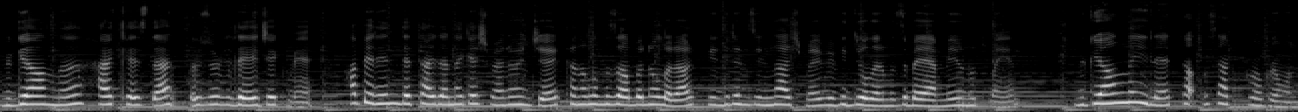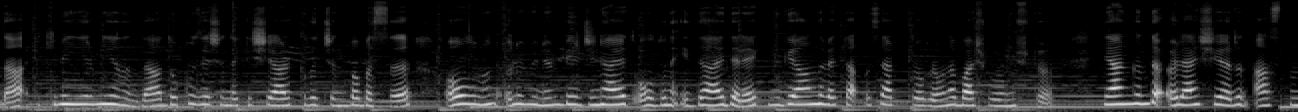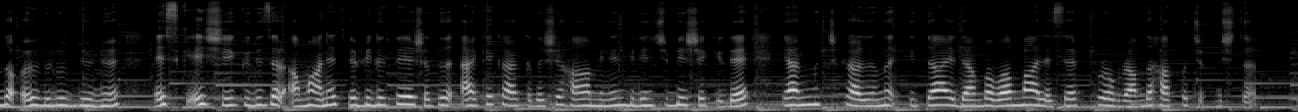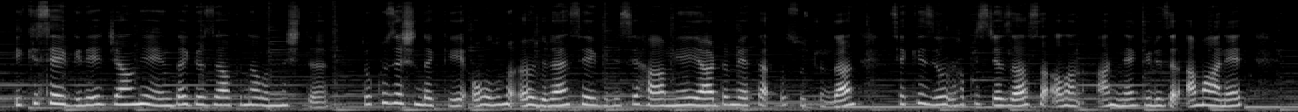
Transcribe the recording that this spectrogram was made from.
Müge Anlı herkesten özür dileyecek mi? Haberin detaylarına geçmeden önce kanalımıza abone olarak bildirim zilini açmayı ve videolarımızı beğenmeyi unutmayın. Müge Anlı ile Tatlı Sert programında 2020 yılında 9 yaşındaki Şiar Kılıç'ın babası oğlunun ölümünün bir cinayet olduğunu iddia ederek Müge Anlı ve Tatlı Sert programına başvurmuştu. Yangında ölen Şiar'ın aslında öldürüldüğünü, eski eşi Gülizar Amanet ve birlikte yaşadığı erkek arkadaşı Hami'nin bilinçli bir şekilde yangın çıkardığını iddia eden baba maalesef programda haklı çıkmıştı. İki sevgili canlı yayında gözaltına alınmıştı. 9 yaşındaki oğlunu öldüren sevgilisi Hami'ye yardım ve yataklı suçundan 8 yıl hapis cezası alan anne Gülizar Amanet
